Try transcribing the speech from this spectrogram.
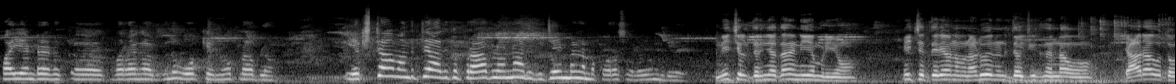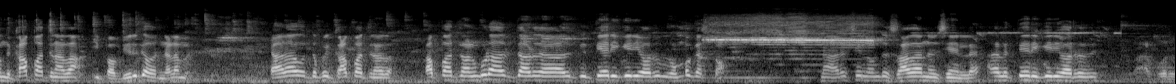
ஃபைவ் ஹண்ட்ரடுக்கு uh, வராங்க அப்படின்னு ஓகே நோ ப்ராப்ளம் எக்ஸ்ட்ரா வந்துட்டு அதுக்கு ப்ராப்ளம்னா அது விஜய் மேலே நம்ம குறை சொல்லவே முடியாது. நீச்சல் தெரிஞ்சால் தானே நீய முடியும். நீச்சல் தெரியாமல் நம்ம நடுவில் நின்று தவிச்சுட்டு என்ன ஆகும்? யாராவது ஒருத்த வந்து காப்பாற்றினா தான் இப்போ அப்படி இருக்க அவர் நிலமை. யாராவது ஒருத்தர் போய் காப்பாற்றினா தான் காப்பாற்றினாலும் கூட அது- அதுக்கு தேறி கீறி வர்றது ரொம்ப கஷ்டம். நான் அரசியல் வந்து சாதாரண விஷயம் இல்லை. அதில் தேறி கீறி வர்றது ஒரு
